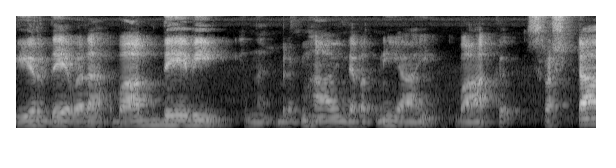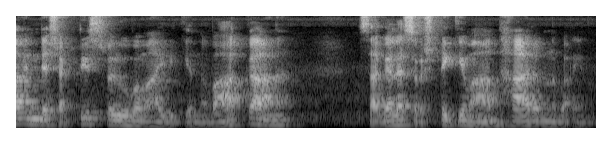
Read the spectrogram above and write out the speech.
ഗീർദേവത വാഗ്ദേവി എന്ന് ബ്രഹ്മാവിന്റെ പത്നിയായി വാക്ക് സ്രഷ്ടാവിന്റെ ശക്തിസ്വരൂപമായിരിക്കുന്ന വാക്കാണ് സകല സൃഷ്ടിക്കും ആധാരം എന്ന് പറയുന്നത്.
